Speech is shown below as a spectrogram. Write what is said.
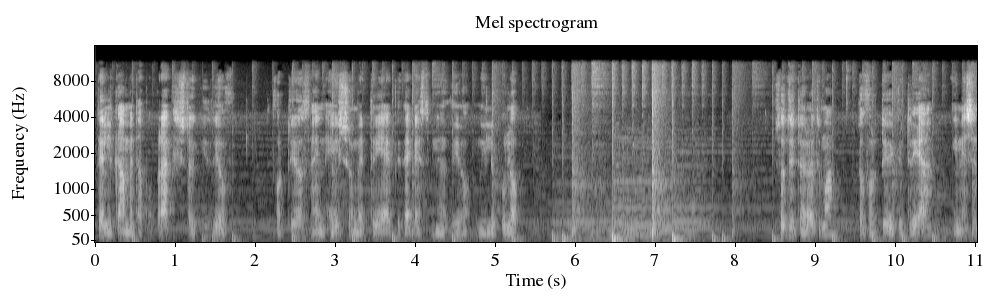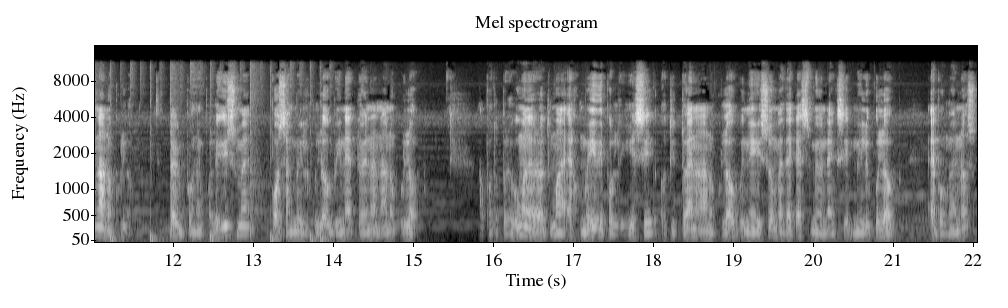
Τελικά μετά από πράξη το Q2 φορτίο θα είναι ίσο με 3 επί 10 σημείων 2 millicoulomb. Στο τρίτο ερώτημα, το φορτίο Q3 είναι σε nanocoulomb. Πρέπει λοιπόν να υπολογίσουμε πόσα millicoulomb είναι το 1 nanocoulomb. Από το προηγούμενο ερώτημα έχουμε ήδη υπολογίσει ότι το 1 nanocoulomb είναι ίσο με 10 σημείων 6 millicoulomb. Επομένως,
